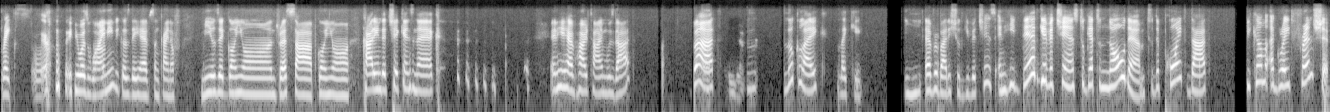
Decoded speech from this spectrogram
breaks. he was whining because they have some kind of music going on, dress up going on, cutting the chicken's neck. and he have hard time with that. But look like like everybody should give a chance. And he did give a chance to get to know them to the point that become a great friendship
